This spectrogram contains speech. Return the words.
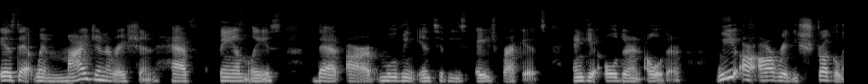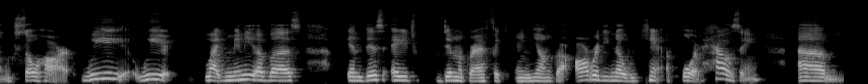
is that when my generation have families that are moving into these age brackets and get older and older, we are already struggling so hard. We we like many of us in this age demographic and younger already know we can't afford housing. Um,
